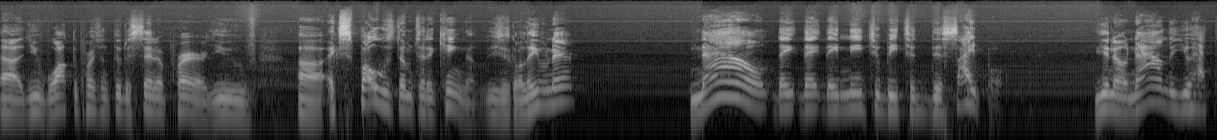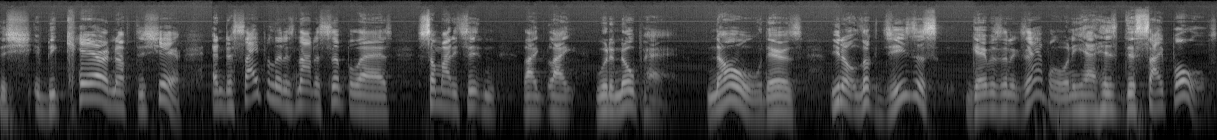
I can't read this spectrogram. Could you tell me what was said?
uh, you've walked the person through the center of prayer. You've uh, exposed them to the kingdom. You just going to leave them there? Now they, they, they need to be to disciple. You know, now that you have to sh- be care enough to share. And discipling is not as simple as somebody sitting like like with a notepad. No, there's you know, look, Jesus gave us an example when he had his disciples.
